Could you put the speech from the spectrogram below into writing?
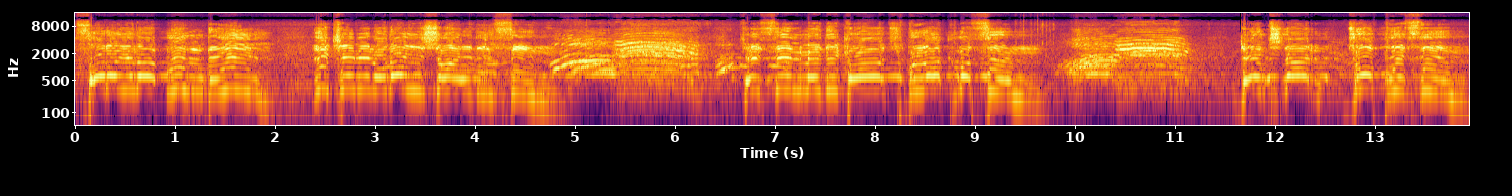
Sarayına bin değil, iki bin oda inşa edilsin. Kesilmedik ağaç bırakmasın. Gençler cop yesin.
